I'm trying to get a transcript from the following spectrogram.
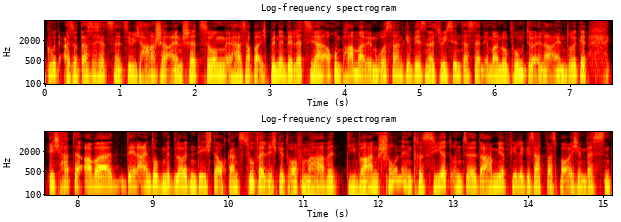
Gut, also das ist jetzt eine ziemlich harsche Einschätzung. Herr Sapper, ich bin in den letzten Jahren auch ein paar Mal in Russland gewesen. Natürlich sind das dann immer nur punktuelle Eindrücke. Ich hatte aber den Eindruck mit Leuten, die ich da auch ganz zufällig getroffen habe, die waren schon interessiert und äh, da haben mir viele gesagt, was bei euch im Westen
